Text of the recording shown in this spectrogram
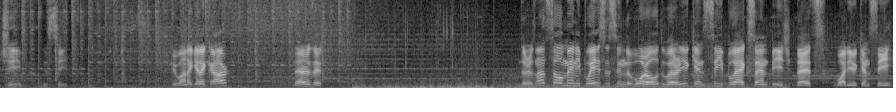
Jeep, you see? If you want to get a car, there's it. There's not so many places in the world where you can see black sand beach. That's what you can see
